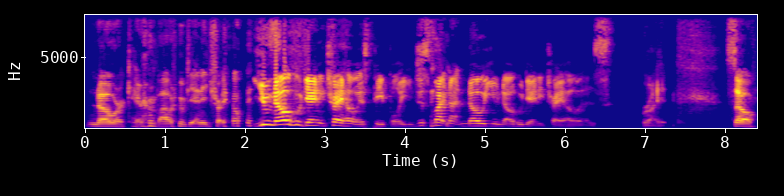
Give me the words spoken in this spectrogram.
know or care about who Danny Trejo is. You know who Danny Trejo is, people. You just might not know you know who Danny Trejo is. Right. So,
